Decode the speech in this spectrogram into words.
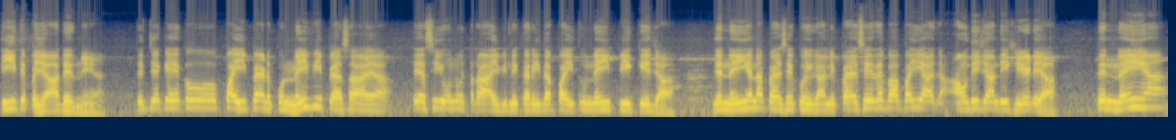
30 ਤੇ 50 ਦੇ ਦਿੰਦੇ ਆ ਤੇ ਜੇ ਕਿਸੇ ਕੋ ਭਾਈ ਭੈਣ ਕੋ ਨਹੀਂ ਵੀ ਪੈਸਾ ਆਇਆ, ਤੇ ਅਸੀਂ ਉਹਨੂੰ ਇਤਰਾਜ਼ ਵੀ ਨਹੀਂ ਕਰੀਦਾ, ਭਾਈ ਤੂੰ ਨਹੀਂ ਪੀ ਕੇ ਜਾ। ਜੇ ਨਹੀਂ ਆ ਨਾ ਪੈਸੇ, ਕੋਈ ਗੱਲ ਨਹੀਂ। ਪੈਸੇ ਤੇ ਬਾਬਾ ਜੀ ਅੱਜ ਆਉਂਦੀ ਜਾਂਦੀ ਖੇਡ ਆ। ਤੇ ਨਹੀਂ ਆ,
